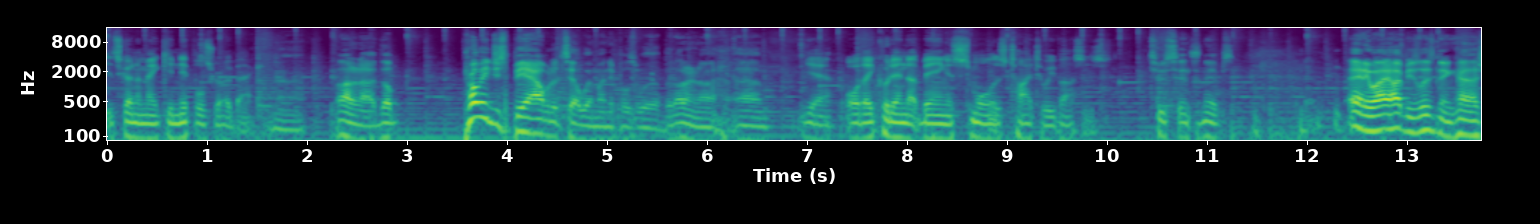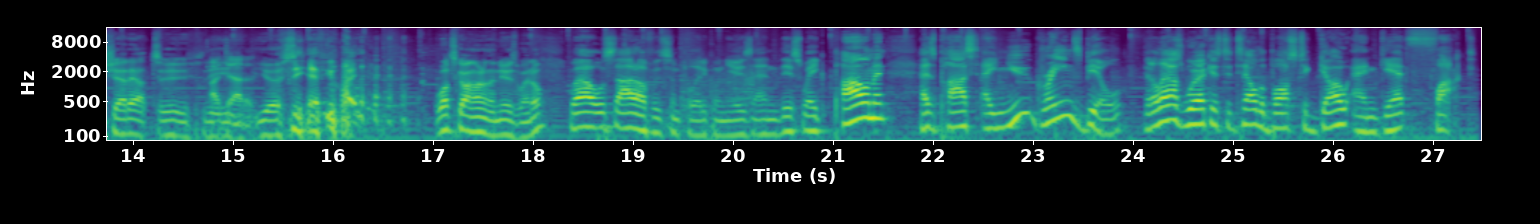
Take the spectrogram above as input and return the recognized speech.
it's going to make your nipples grow back. No. I don't know. They'll probably just be able to tell where my nipples were, but I don't know. Um, Yeah, or they could end up being as small as Tai Tuivasa's. two cents nips. Anyway, I hope he's listening. Uh, shout out to the I doubt it. UFC heavyweight. What's going on in the news, Wendell? Well, we'll start off with some political news. And this week, Parliament has passed a new Greens bill that allows workers to tell the boss to go and get fucked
